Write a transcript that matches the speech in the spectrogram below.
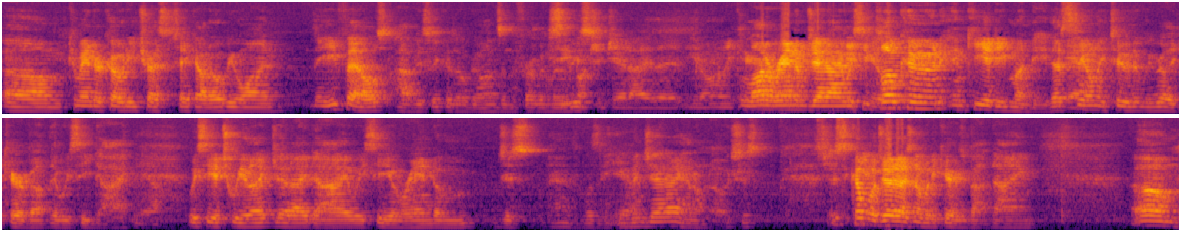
Um, Commander Cody tries to take out Obi Wan. He fails obviously because Obi Wan's in the Frodo You see a bunch movies. of Jedi that you don't really care A lot of about. random Jedi. We Get see killed. Plo Koon and Ki-Adi-Mundi. That's the Yeah. only two that we really care about that we see die. Yeah. We see a Twi'lek Jedi die. We see a random just eh, was it a human Jedi? I don't know. It's just It's just a couple of Jedi's nobody cares about dying. Um,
